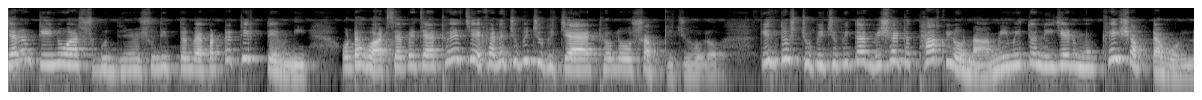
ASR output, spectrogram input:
যেন টিনু আর সুদীপ্তর ব্যাপারটা ঠিক তেমনি। ওটা হোয়াটসঅ্যাপে চ্যাট হয়েছে, এখানে চুপি চুপি চ্যাট হলো সব কিছু হলো। কিন্তু চুপি চুপি তার বিষয়টা থাকল না। মিমি তো নিজের মুখেই সবটা বলল।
